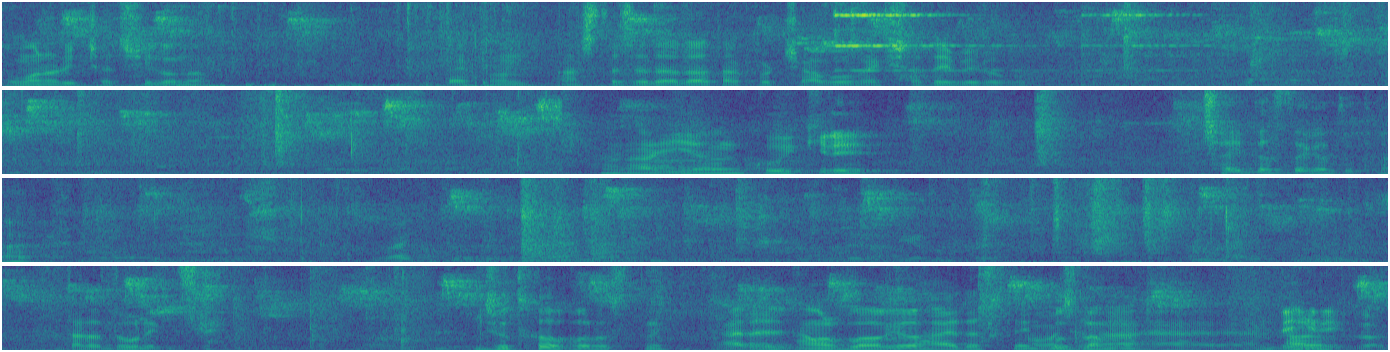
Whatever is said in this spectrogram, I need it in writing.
ঘুমানোর ইচ্ছা ছিল না। এখন আসতেছে দাদা, তারপর যাব, একসাথে বেরোবো। রাইয়ান কই? কিরে ছাইতাস দেখা তুই থাক। দাদা দৌড়ে গেছে। জুতো পরস আরে। আমার ব্লগেও আসছে বুঝলাম না। হ্যাঁ হ্যাঁ আমি দেখিনি ব্লগ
